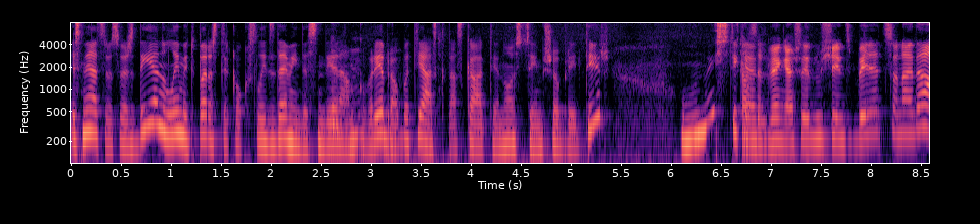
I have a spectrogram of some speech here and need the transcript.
Es neatceros vairs dienu. Limitu parasti ir kaut kas līdz 90 dienām, mm -hmm. ko var iebraukt. Bet jāskatās, kādi tie nosacījumi šobrīd ir. Un viss tikai tas ir vienkārši lidmašīnas biļets un aidā.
